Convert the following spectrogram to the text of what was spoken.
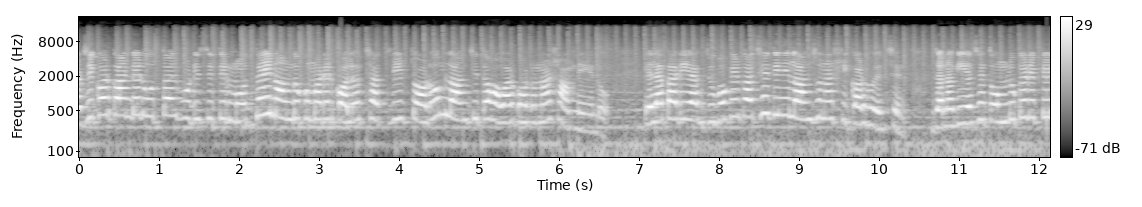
আরজিকর কাণ্ডের উত্তাল পরিস্থিতির মধ্যেই নন্দকুমারের কলেজ ছাত্রীর চরম লাঞ্ছিত হওয়ার ঘটনা সামনে এলো। এলাকারই এক যুবকের কাছে তিনি লাঞ্ছনার শিকার হয়েছেন। জানা গিয়েছে, তমলুকের একটি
